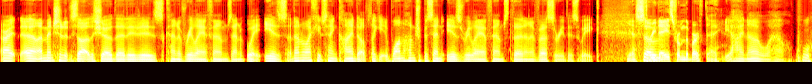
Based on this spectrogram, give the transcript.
All right. Uh, I mentioned at the start of the show that it is kind of Relay FM's and wait is I don't know why I keep saying kind of like it 100% is Relay FM's third anniversary this week. Yes, So- three days from the birthday. Yeah, I know. Wow, Whew,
